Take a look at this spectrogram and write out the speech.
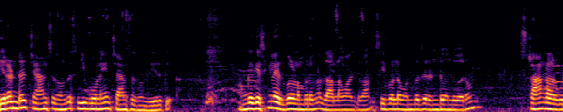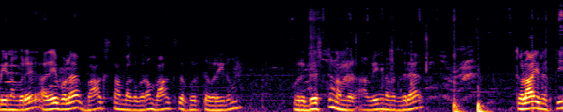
இரண்டு சான்சஸ் வந்து சி போலையும் சான்சஸ் வந்து இருக்குது உங்கள் கெஸ்டிங்கில் இது போல் நம்பர் வந்து தாராளமாக வச்சுக்கலாம் சி போலில் ஒன்பது ரெண்டு வந்து வரும். ஸ்ட்ராங்காக வரக்கூடிய நம்பரு அதே போல் பாக்ஸ் தான் பார்க்க போகிறோம் பாக்ஸை பொறுத்த வரையிலும் ஒரு பெஸ்ட்டு நம்பர் அப்படிங்கிற பட்சத்தில் தொள்ளாயிரத்தி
